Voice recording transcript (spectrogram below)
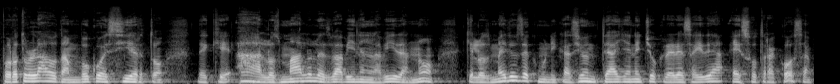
Por otro lado, tampoco es cierto de que ah, a los malos les va bien en la vida. No, que los medios de comunicación te hayan hecho creer esa idea es otra cosa.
